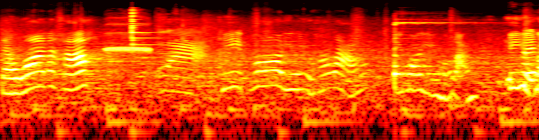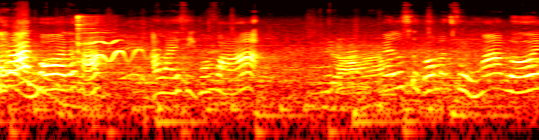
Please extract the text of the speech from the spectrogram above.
แต่ว่านะคะ ยืนอยู่ข้างหลังที่พ่อยืนอยู่ข้างหลังที่อยู่ข้างหลังพ่อนะคะ อะไรสีฟ้าๆแม่รู้สึกว่ามันสูงมากเลย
